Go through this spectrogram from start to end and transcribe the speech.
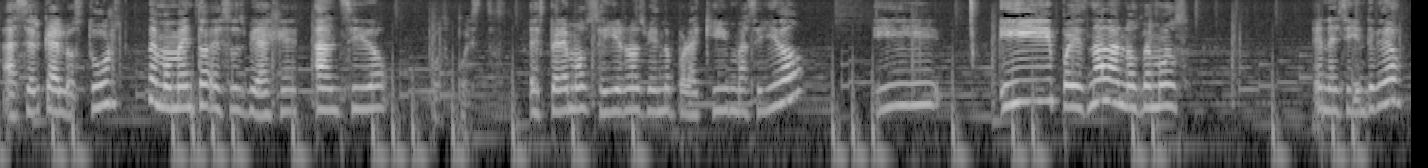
acerca de los tours. De momento esos viajes han sido pospuestos. Esperemos seguirnos viendo por aquí más seguido. Y, y pues nada, nos vemos en el siguiente video.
